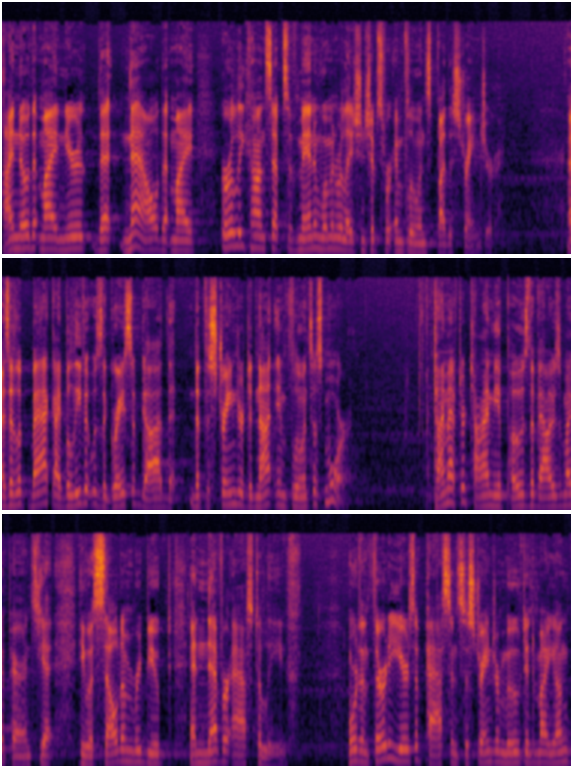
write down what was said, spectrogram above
I know that my near that now that my early concepts of man and woman relationships were influenced by the stranger. As I look back, I believe it was the grace of God that, that the stranger did not influence us more. Time after time, he opposed the values of my parents, yet he was seldom rebuked and never asked to leave. More than 30 years have passed since the stranger moved into my, young,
